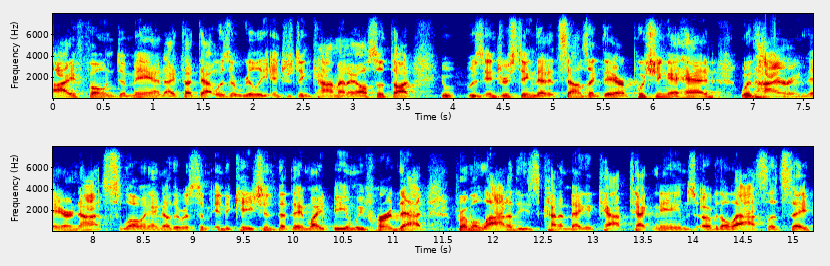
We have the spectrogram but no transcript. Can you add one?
iPhone demand. I thought that was a really interesting comment. I also thought it was interesting that it sounds like they are pushing ahead with hiring. They are not slowing. I know there was some indications that they might be, and we've heard that from a lot of these kind of mega cap tech names over the last, let's say,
